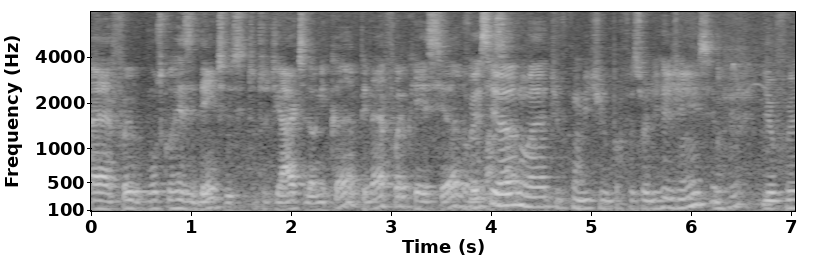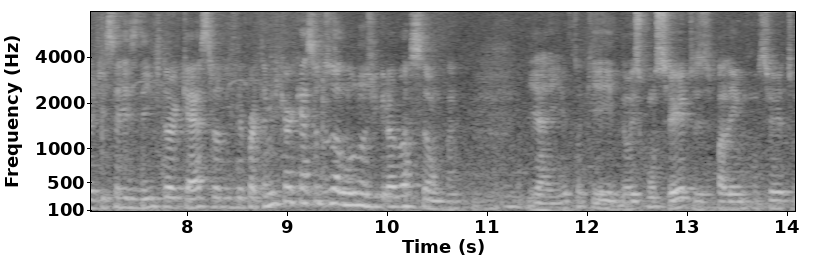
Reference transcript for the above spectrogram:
é, foi músico residente do Instituto de Arte da Unicamp, né? Foi o que, esse ano? Foi esse passado? ano, é. Tive convite do professor de regência uhum. e eu fui artista residente da orquestra do departamento de orquestra dos alunos de graduação, né? E aí eu toquei dois concertos, espalhei um concerto,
